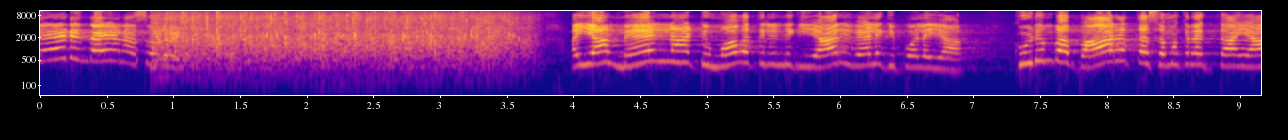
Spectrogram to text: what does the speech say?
தேடுந்தாயா நான் சொல்றேன். ஐயா மேல்நாட்டு மோகத்தில் இன்னைக்கு யாரு வேலைக்கு போலையா? குடும்ப பாரத்தை சுமக்கிறதுக்கு தாயா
